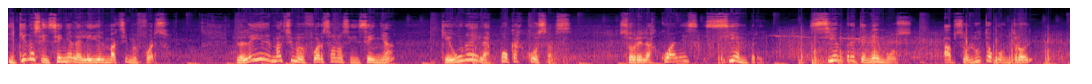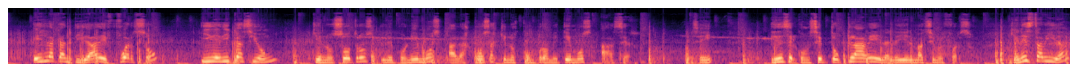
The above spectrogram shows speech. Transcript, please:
¿Y qué nos enseña la ley del máximo esfuerzo? La ley del máximo esfuerzo nos enseña que una de las pocas cosas sobre las cuales siempre, siempre tenemos absoluto control es la cantidad de esfuerzo y dedicación que nosotros le ponemos a las cosas que nos comprometemos a hacer. ¿Sí? Ese es el concepto clave de la ley del máximo esfuerzo. Que en esta vida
